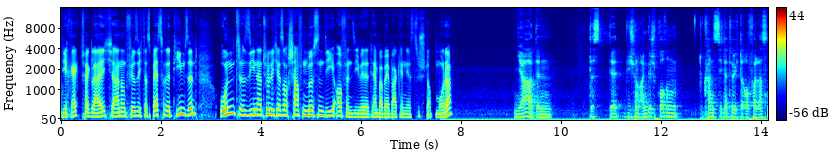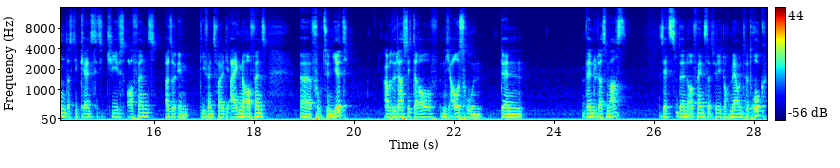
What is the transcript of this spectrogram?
Direktvergleich an und für sich das bessere Team sind und sie natürlich es auch schaffen müssen, die Offensive der Tampa Bay Buccaneers zu stoppen, oder? Ja, denn das, der, wie schon angesprochen, du kannst dich natürlich darauf verlassen, dass die Kansas City Chiefs Offense, also im Defense-Fall die eigene Offense, äh, funktioniert. Aber du darfst dich darauf nicht ausruhen. Denn wenn du das machst, setzt du deine Offense natürlich noch mehr unter Druck,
